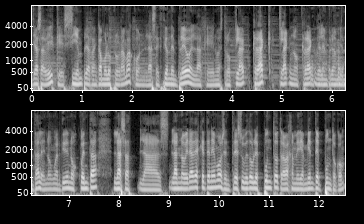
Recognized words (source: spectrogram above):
Ya sabéis que siempre arrancamos los programas con la sección de empleo en la que nuestro crack, crack, crack, no crack del empleo ambiental, Enoch Martínez, nos cuenta las, las, novedades que tenemos en www.trabajaenmedioambiente.com.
